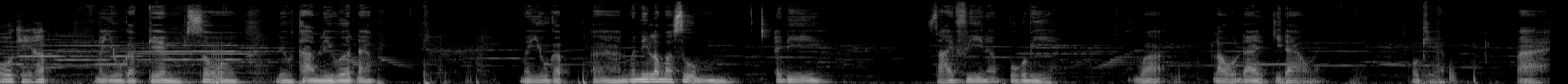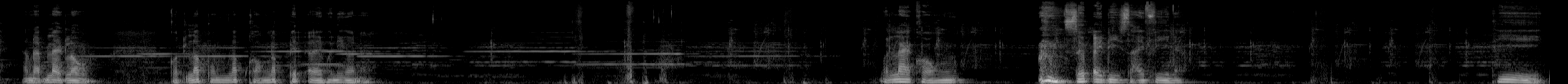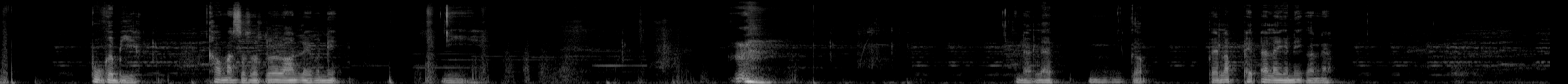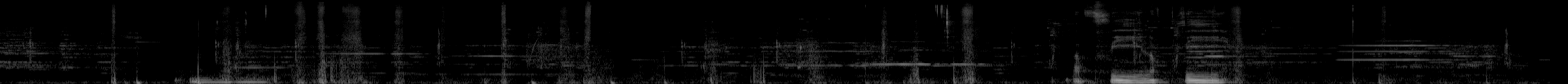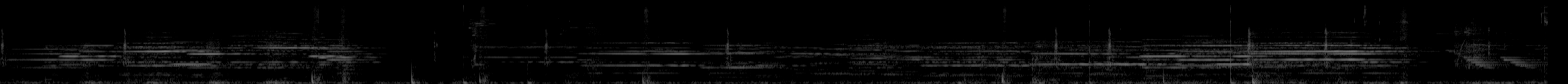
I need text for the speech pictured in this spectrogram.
โอเคครับ มาอยู่กับเกมโซเร็ว Time Reverse นะครับ มาอยู่กับวันนี้เรามาสุ่มไอดีสายฟรีนะปูกระบี ว่าเราได้กี่ดาว โอเคครับ ไปอันดับแรกเรากดรับผมรับของรับเพชรอะไรพวกนี้ก่อนนะ วันแรกของเซิร์ฟไอดีสายฟรีนะ ที่ปูกระบีเข้ามาสดๆร้อนๆเลยวันนี้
